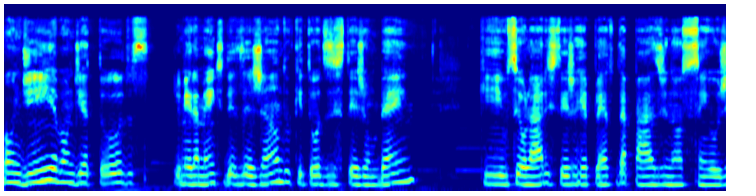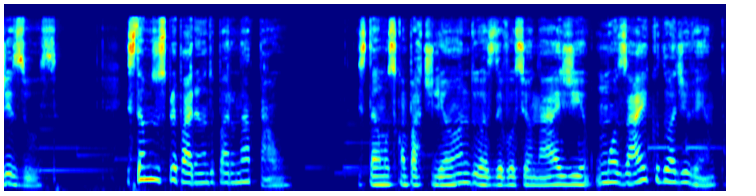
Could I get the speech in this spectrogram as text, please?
Bom dia, bom dia a todos. Primeiramente, desejando que todos estejam bem, que o seu lar esteja repleto da paz de nosso Senhor Jesus. Estamos nos preparando para o Natal. Estamos compartilhando as devocionais de Um Mosaico do Advento.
